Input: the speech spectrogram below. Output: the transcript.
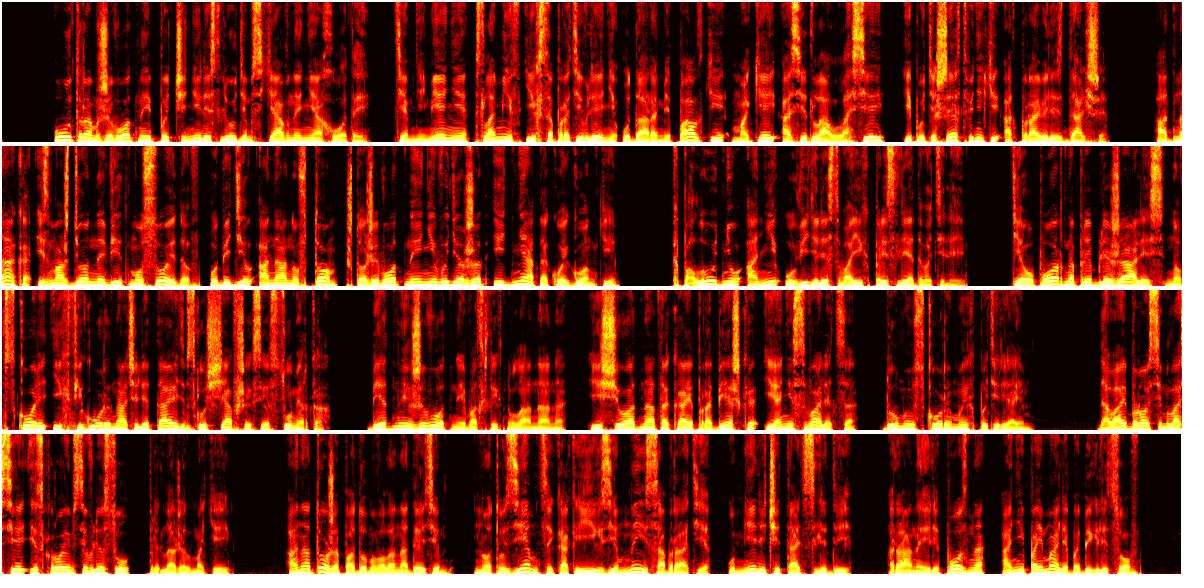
Утром животные подчинились людям с явной неохотой. Тем не менее, сломив их сопротивление ударами палки, Макей оседлал лосей, и путешественники отправились дальше. Однако изможденный вид мусоидов убедил Анану в том, что животные не выдержат и дня такой гонки. К полудню они увидели своих преследователей. Те упорно приближались, но вскоре их фигуры начали таять в сгущавшихся сумерках. «Бедные животные!» – воскликнула Анана. «Еще одна такая пробежка, и они свалятся. Думаю, скоро мы их потеряем». «Давай бросим лосей и скроемся в лесу», – предложил Макей. Она тоже подумывала над этим, но туземцы, как и их земные собратья, умели читать следы. Рано или поздно они поймали бы беглецов,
